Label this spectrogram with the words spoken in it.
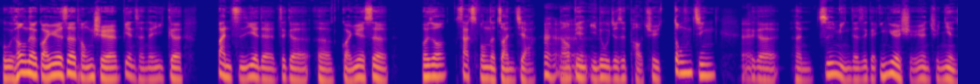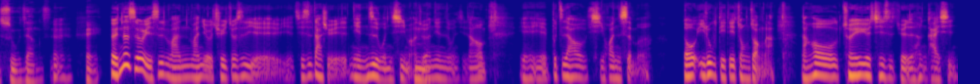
普通的管乐社同学，变成了一个半职业的这个呃管乐社或者说萨克斯风的专家，然后便一路就是跑去东京这个。很知名的这个音乐学院去念书，这样子，对。对，那时候也是蛮蛮有趣，就是也也其实大学念日文系嘛，主要念日文系，然后也也不知道喜欢什么，都一路跌跌撞撞啦。然后吹乐器是觉得很开心，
